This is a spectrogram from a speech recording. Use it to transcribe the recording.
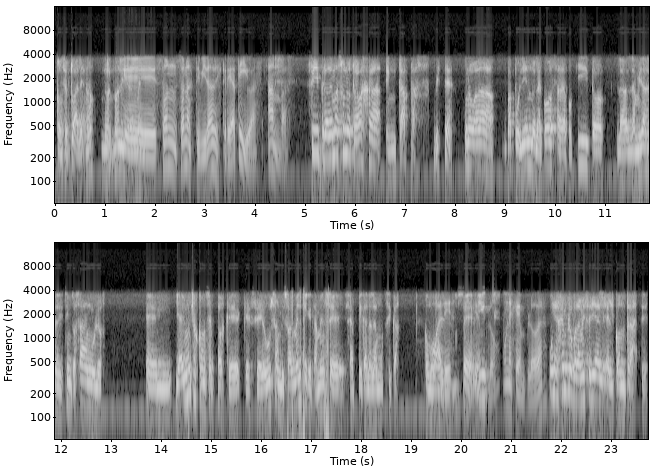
conceptuales, ¿no? No, no literalmente. que son, son actividades creativas, ambas. Sí, pero además uno trabaja en capas, ¿viste? Uno va, va puliendo la cosa de a poquito, la, la mirás de distintos ángulos. Eh, y hay muchos conceptos que, que se usan visualmente que también se, se aplican a la música. Como, ¿Cuáles? no sé, Un y ejemplo, un ejemplo, a ver. un ejemplo para mí sería el, el contraste.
